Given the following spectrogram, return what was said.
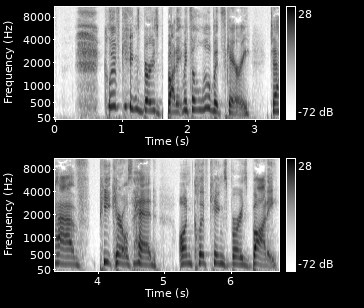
Cliff Kingsbury's body. I mean, it's a little bit scary to have Pete Carroll's head on Cliff Kingsbury's body.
